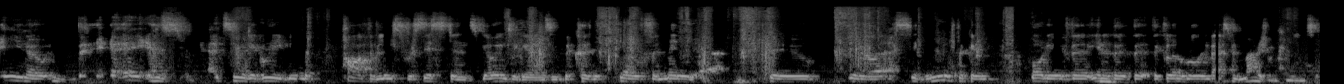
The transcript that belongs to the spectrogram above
you know it has to a degree been the path of least resistance going to Guernsey because it's so familiar to you know a significant body of the you know the, the, the global investment management community.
